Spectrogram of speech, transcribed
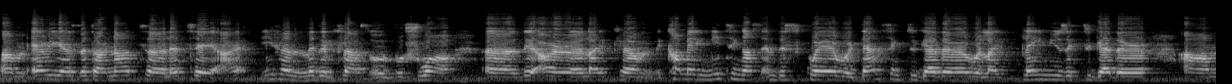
um, areas that are not uh, let's say even middle class or bourgeois. Uh, they are uh, like um, coming, meeting us in the square. We're dancing together. We're like playing music together. Um,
